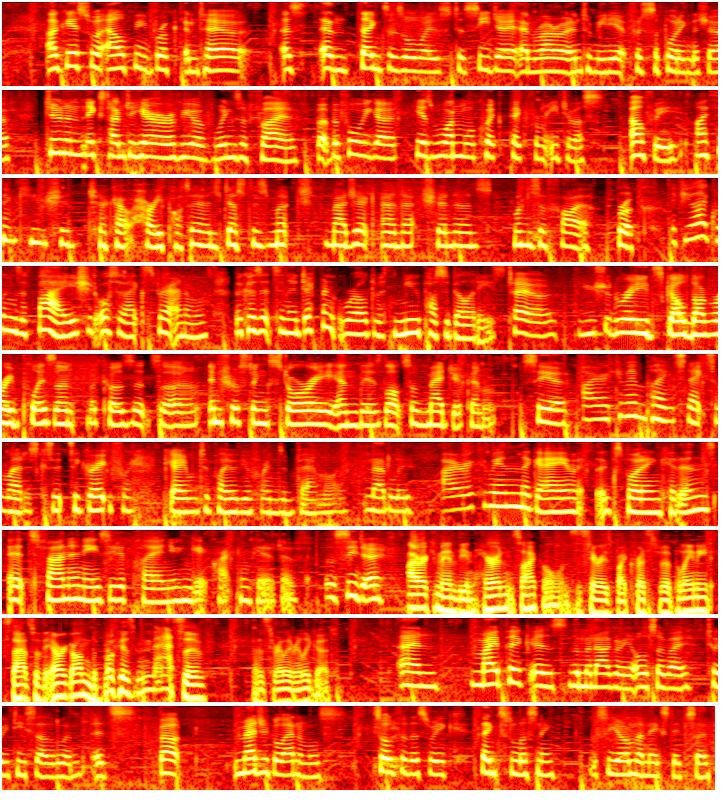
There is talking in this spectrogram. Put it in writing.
Our guests were Alfie, Brooke, and Teo. As, and thanks as always to CJ and Raro Intermediate for supporting the show. Tune in next time to hear a review of Wings of Fire. But before we go, here's one more quick pick from each of us. Alfie, I think you should check out Harry Potter. It's just as much magic and action as Wings of Fire. Brooke, If you like Wings of Fire, you should also like Spirit Animals because it's in a different world with new possibilities. Teo, You should read Skulduggery Pleasant because it's an interesting story and there's lots of magic in it. Sia, I recommend playing Snakes and Ladders because it's a great free game to play with your friends and family. Natalie, I recommend the game Exploding Kittens. It's fun and easy to play, and you can get quite competitive. Uh, CJ, I recommend The Inheritance Cycle. It's a series by Christopher Paolini. It starts with the Eragon. The book is massive, but it's really, really good. and my pick is The Menagerie, also by Tui T. Sutherland. It's about magical animals. That's all for this week. Thanks for listening. We'll see you on the next episode.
